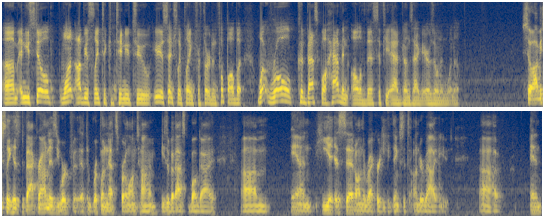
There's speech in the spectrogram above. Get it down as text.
um, and you still want obviously to continue to. You're essentially playing for third in football, but what role could basketball have in all of this if you add Gonzaga, Arizona, and whatnot? So obviously, his background is he worked at the Brooklyn Nets for a long time. He's a basketball guy, um, and he has said on the record he thinks it's undervalued. Uh, and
